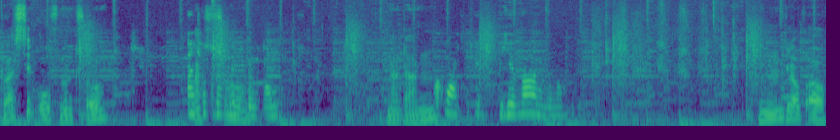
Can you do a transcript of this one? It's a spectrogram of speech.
Du hast den Ofen und so? Ich Ach so. Na dann. Guck mal, hier, waren wir noch. Hm, glaub auch.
